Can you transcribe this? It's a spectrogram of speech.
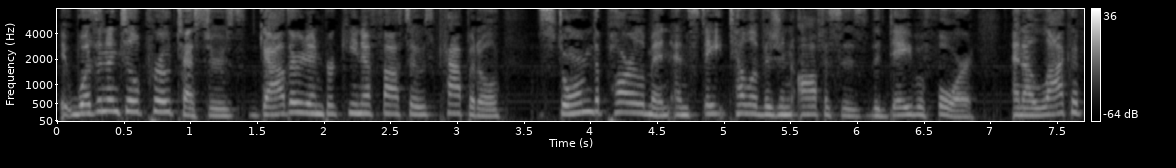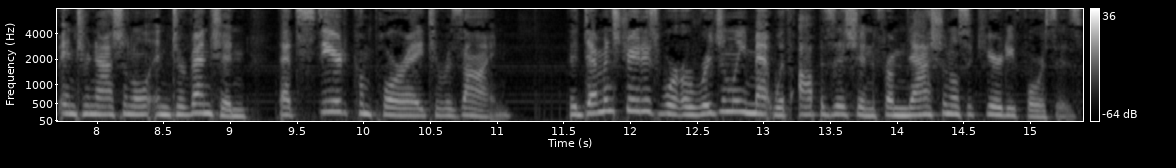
It wasn't until protesters gathered in Burkina Faso's capital stormed the parliament and state television offices the day before and a lack of international intervention that steered Compaoré to resign. The demonstrators were originally met with opposition from national security forces,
